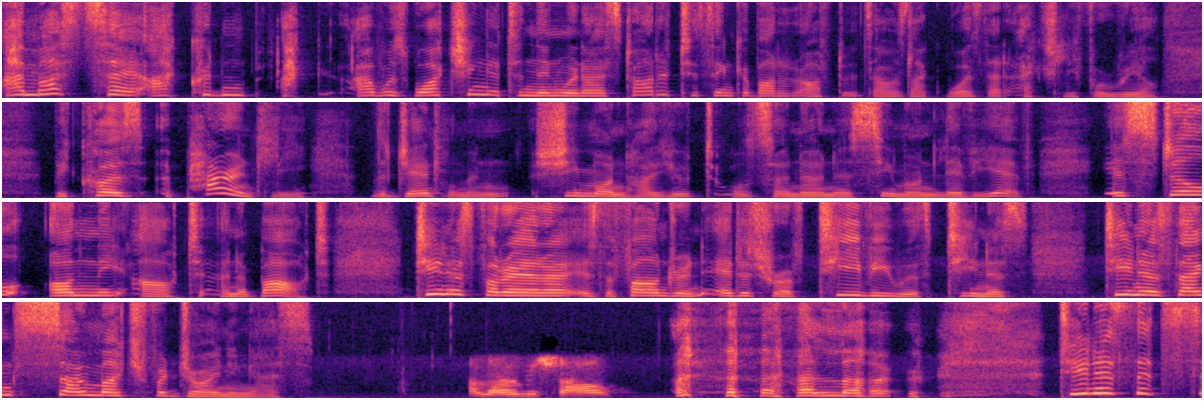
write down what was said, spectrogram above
I, must say, I couldn't. I, I, was watching it, and then when I started to think about it afterwards, I was like, was that actually for real? Because apparently, the gentleman, Shimon Hayut, also known as Simon Leviev, is still on the out and about. Thinus Ferreira is the founder and editor of TV with Thinus. Thinus, thanks so much for joining us. Hello, Michelle. Hello. Thinus, it's,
